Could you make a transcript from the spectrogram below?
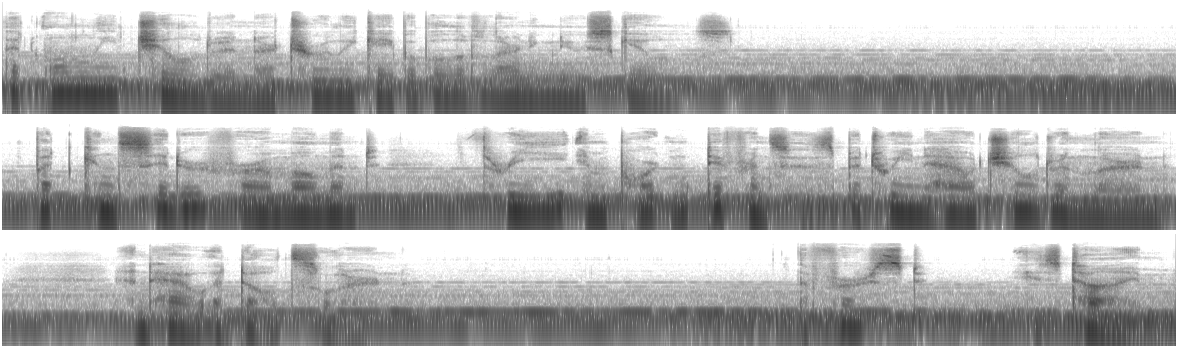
That only children are truly capable of learning new skills. But consider for a moment three important differences between how children learn and how adults learn. The first is time.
